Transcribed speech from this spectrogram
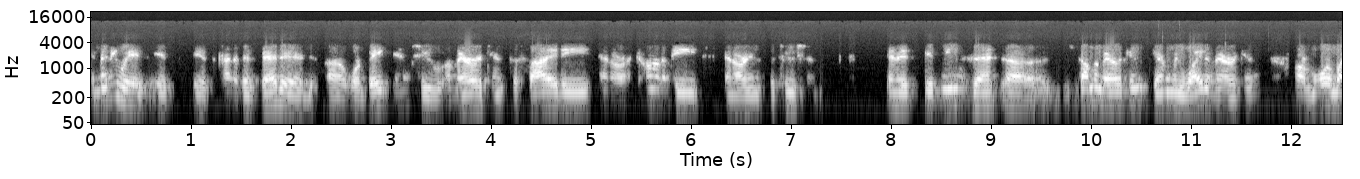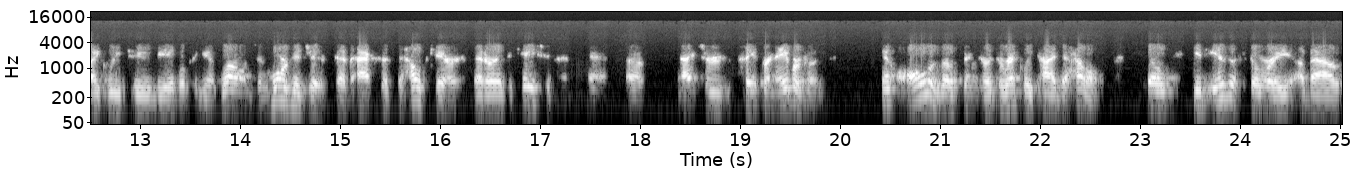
In many ways, it's, it's kind of embedded uh, or baked into American society and our economy and our institutions. And it, it means that uh, some Americans, generally white Americans, are more likely to be able to get loans and mortgages, to have access to health care, better education, and, and uh, nicer, safer neighborhoods. And all of those things are directly tied to health. So it is a story about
